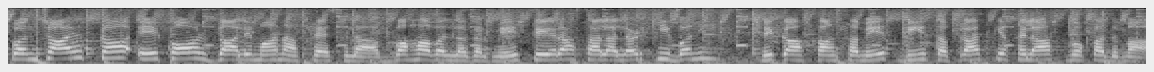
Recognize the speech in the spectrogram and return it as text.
پنچایت کا ایک اور ظالمانہ فیصلہ۔ بہاول نگر میں تیرہ سالہ لڑکی بنی۔ نکاح خان سمیت بیس افراد کے خلاف مقدمہ۔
